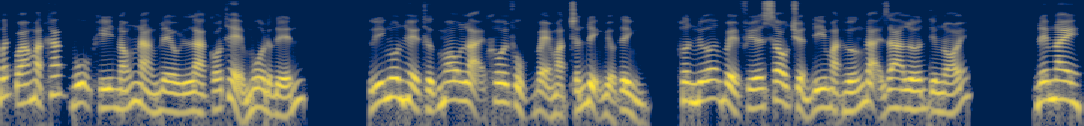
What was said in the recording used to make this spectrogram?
Bất quá mặt khác vũ khí nóng nàng đều là có thể mua được đến. Lý ngôn hề thực mau lại khôi phục vẻ mặt chấn định biểu tình, hơn nữa về phía sau chuyển đi mặt hướng đại gia lớn tiếng nói. Đêm nay,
